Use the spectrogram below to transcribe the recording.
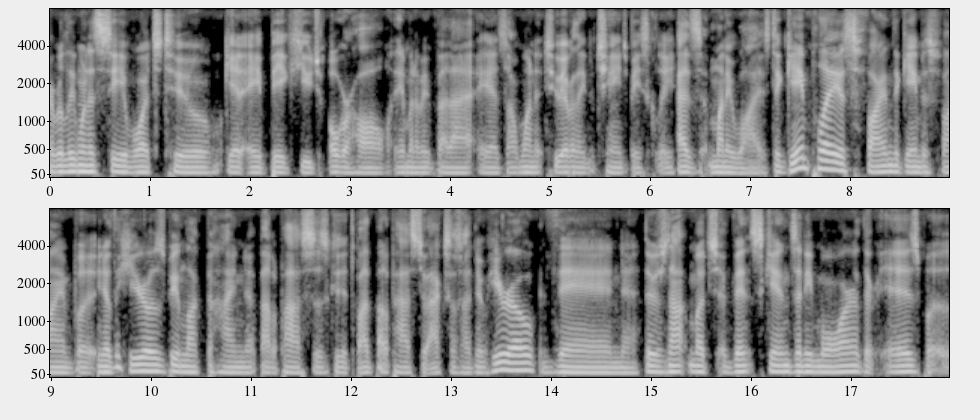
I really want to see Overwatch 2 get a big, huge overhaul. And what I mean by that is I want it to everything to change basically as money wise. The gameplay is fine, the game is fine, but you know, the heroes being locked behind uh, battle passes because it's by the battle pass to access a new hero. Then there's not much event skins anymore. There is, but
